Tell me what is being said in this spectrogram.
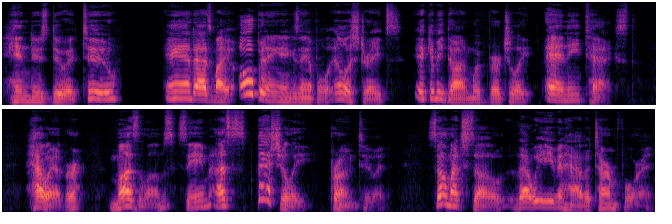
Hindus do it too, and as my opening example illustrates, it can be done with virtually any text. However, Muslims seem especially prone to it. So much so that we even have a term for it.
